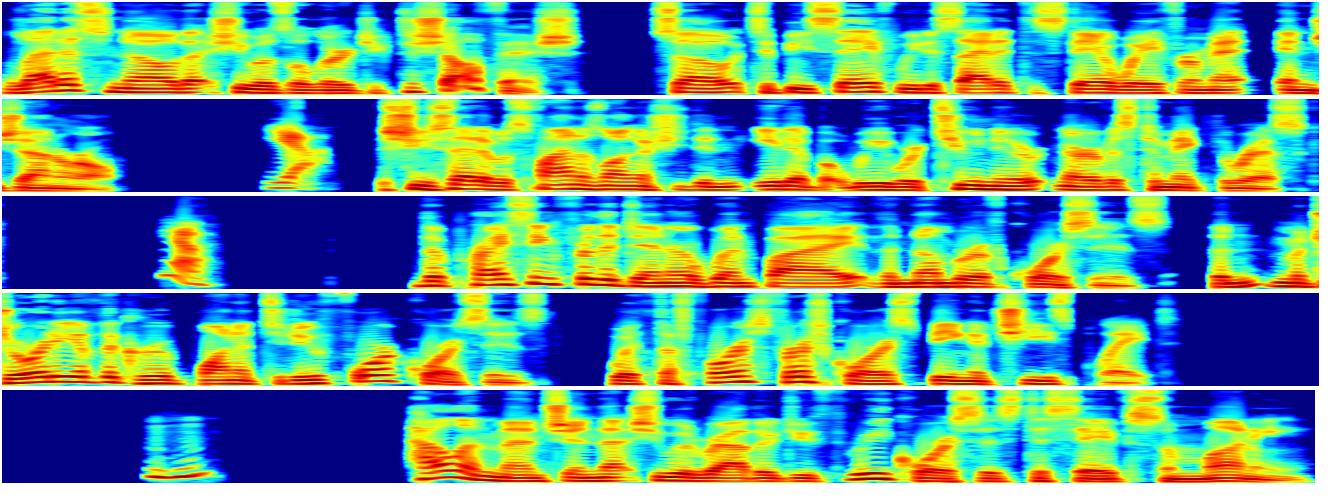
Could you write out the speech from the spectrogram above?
let us know that she was allergic to shellfish. So, to be safe, we decided to stay away from it in general. Yeah. She said it was fine as long as she didn't eat it, but we were too ner- nervous to make the risk. Yeah. The pricing for the dinner went by the number of courses. The majority of the group wanted to do four courses, with the first, first course being a cheese plate. Mhm. Helen mentioned that she would rather do three courses to save some money.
